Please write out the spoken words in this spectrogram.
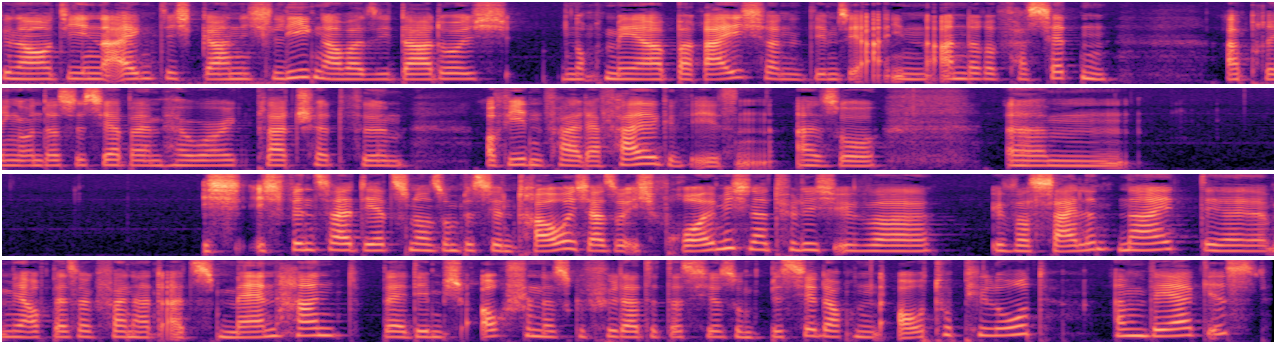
Genau, die ihnen eigentlich gar nicht liegen, aber sie dadurch noch mehr bereichern, indem sie ihnen andere Facetten abbringen. Und das ist ja beim Heroic Bloodshed-Film auf jeden Fall der Fall gewesen. Also, ähm, ich, ich finde es halt jetzt nur so ein bisschen traurig. Also ich freue mich natürlich über, über Silent Night, der mir auch besser gefallen hat als Manhunt, bei dem ich auch schon das Gefühl hatte, dass hier so ein bisschen auch ein Autopilot am Werk ist.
